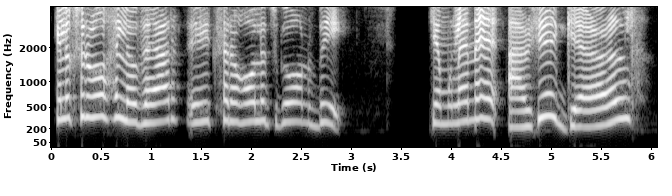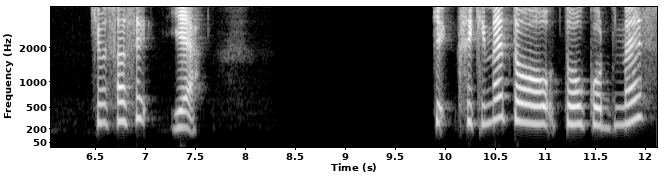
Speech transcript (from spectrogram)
Και λέω, ξέρω εγώ, hello there, ή ξέρω εγώ, let's go on B. Και μου λένε, are you a girl? Και με στη φάση, yeah. Και ξεκινάει το, το awkwardness.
